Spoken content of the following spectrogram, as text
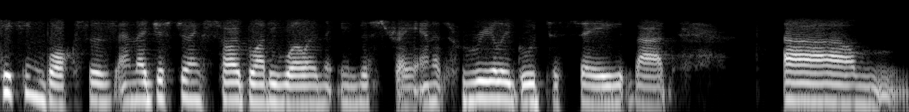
ticking boxes, and they're just doing so bloody well in the industry, and it's really good to see that. Um,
